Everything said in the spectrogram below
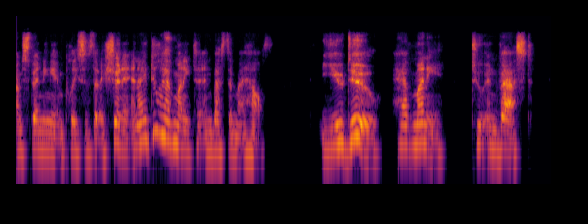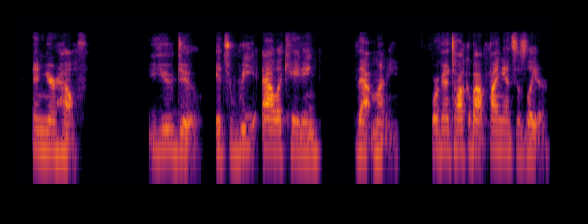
i'm spending it in places that i shouldn't and i do have money to invest in my health. You do have money to invest in your health. You do. It's reallocating that money. We're going to talk about finances later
